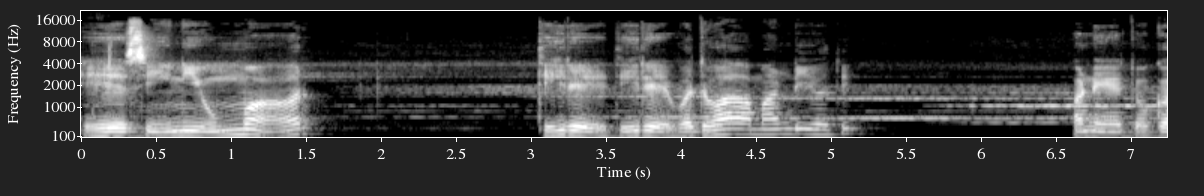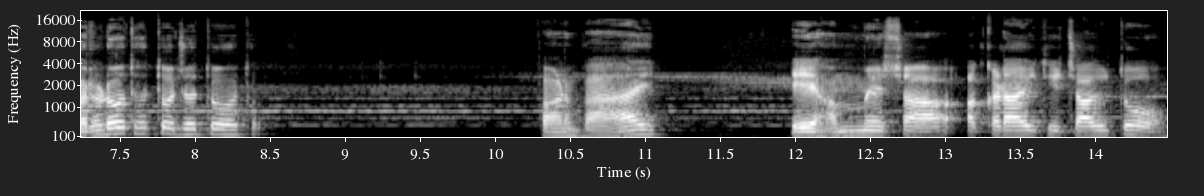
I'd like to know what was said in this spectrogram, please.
એ સિંહની ઉંમર ધીરે ધીરે વધવા માંડી હતી. અને એ તો ગરડો થતો જતો હતો. પણ ભાઈ, એ હંમેશા અકળાઈથી ચાલતો.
